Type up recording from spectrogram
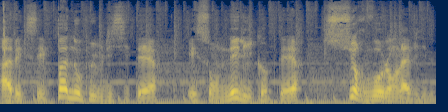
avec ses panneaux publicitaires et son hélicoptère survolant la ville.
